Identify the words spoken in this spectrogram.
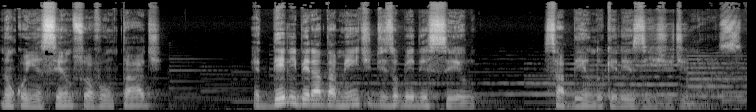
não conhecendo Sua vontade, é deliberadamente desobedecê-lo, sabendo que Ele exige de nós.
